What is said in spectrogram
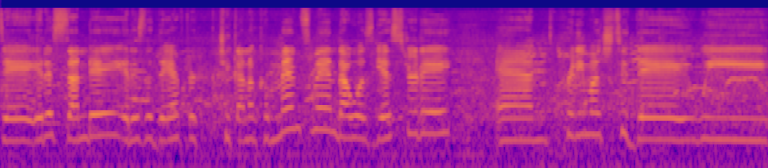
Day, it is Sunday, it is the day after Chicano commencement. That was yesterday. And pretty much today we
